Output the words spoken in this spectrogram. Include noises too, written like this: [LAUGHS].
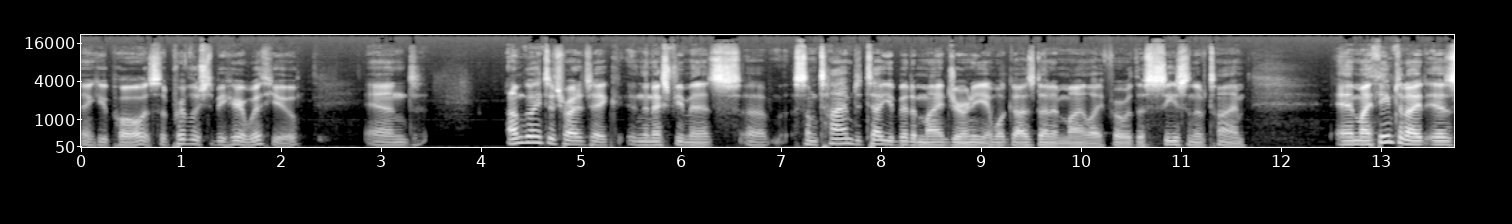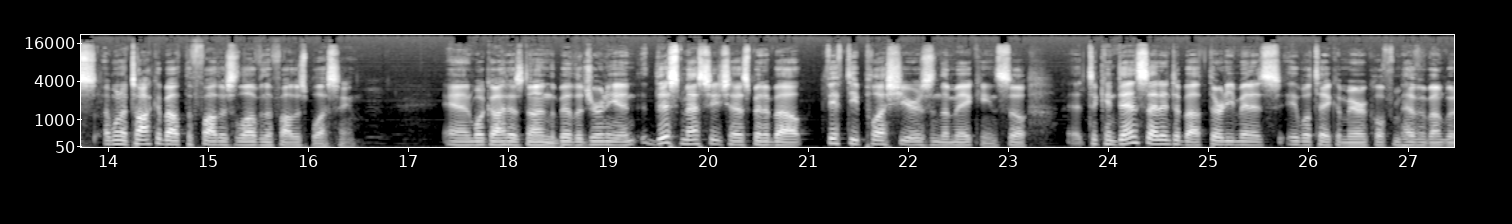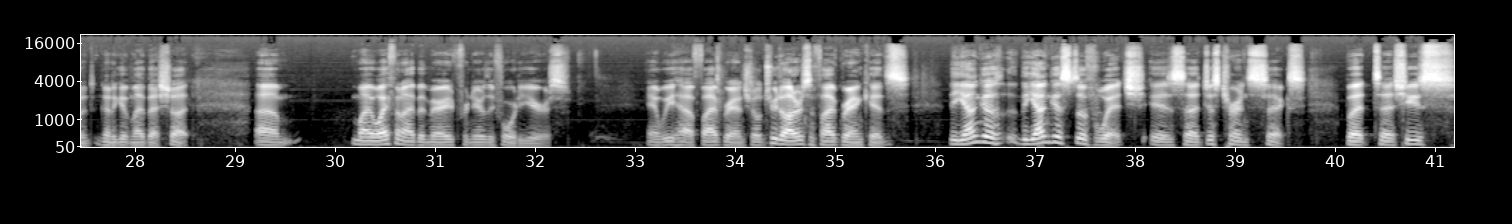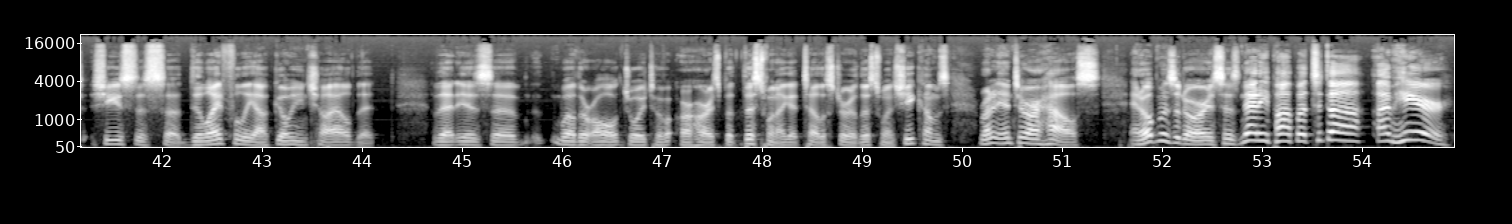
Thank you, Paul. It's a privilege to be here with you. And I'm going to try to take, in the next few minutes, uh, some time to tell you a bit of my journey and what God's done in my life over this season of time. And my theme tonight is I want to talk about the Father's love and the Father's blessing and what God has done in the bit of the journey. And this message has been about 50 plus years in the making. So uh, to condense that into about 30 minutes, it will take a miracle from heaven, but I'm going to, going to give it my best shot. Um, my wife and I have been married for nearly 40 years, and we have five grandchildren, two daughters and five grandkids. The youngest, the youngest of which is uh, just turned six, but uh, she's she's this uh, delightfully outgoing child that that is uh, well they're all joy to our hearts but this one i got to tell the story of this one she comes running into our house and opens the door and says nanny papa ta-da i'm here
